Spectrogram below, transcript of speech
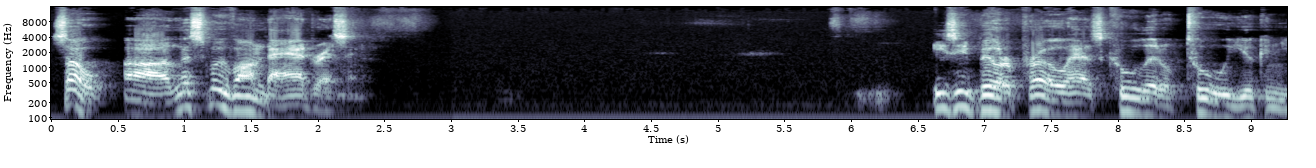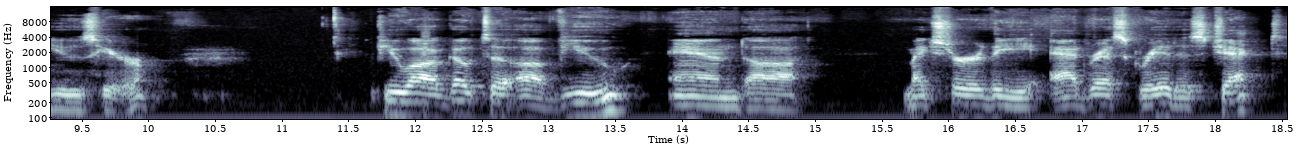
So uh, let's move on to addressing. EasyBuilder Pro has a cool little tool you can use here. If you uh, go to uh, View and uh, make sure the address grid is checked.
